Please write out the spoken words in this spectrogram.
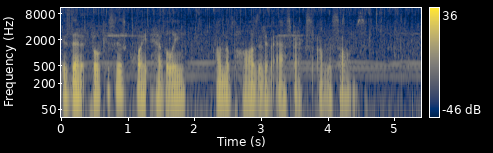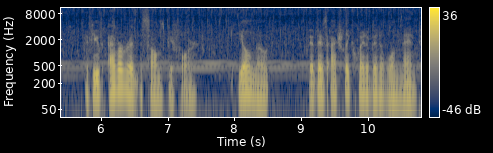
is that it focuses quite heavily on the positive aspects of the Psalms. If you've ever read the Psalms before, you'll note that there's actually quite a bit of lament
